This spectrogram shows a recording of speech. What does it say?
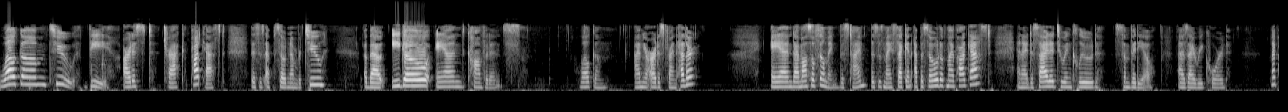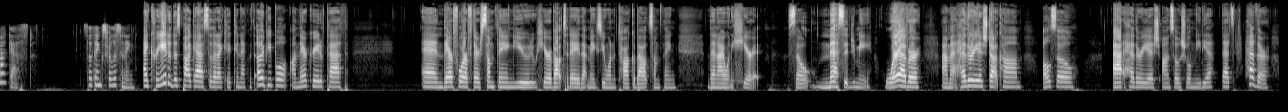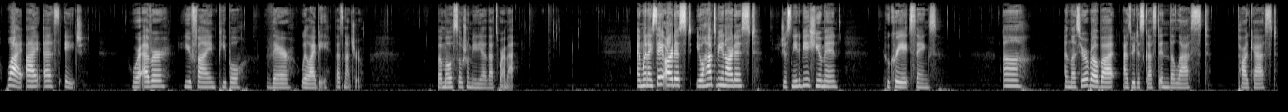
Welcome to the Artist Track Podcast. This is episode number two about ego and confidence. Welcome. I'm your artist friend Heather, and I'm also filming this time. This is my second episode of my podcast, and I decided to include some video as I record my podcast. So thanks for listening. I created this podcast so that I could connect with other people on their creative path. And therefore, if there's something you hear about today that makes you want to talk about something, then I want to hear it. So message me wherever. I'm at heatherish.com. Also at heatherish on social media. That's Heather, Y I S H. Wherever you find people there will I be. That's not true. But most social media, that's where I'm at. And when I say artist, you don't have to be an artist. You just need to be a human who creates things. Uh, unless you're a robot, as we discussed in the last podcast.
